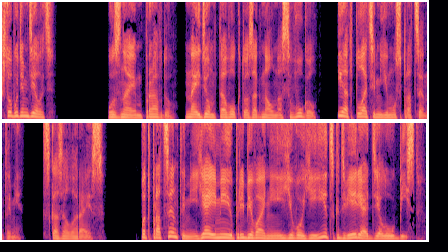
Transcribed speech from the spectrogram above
что будем делать? Узнаем правду, найдем того, кто загнал нас в угол, и отплатим ему с процентами, сказала Райс. Под процентами я имею прибивание его яиц к двери отдела убийств.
